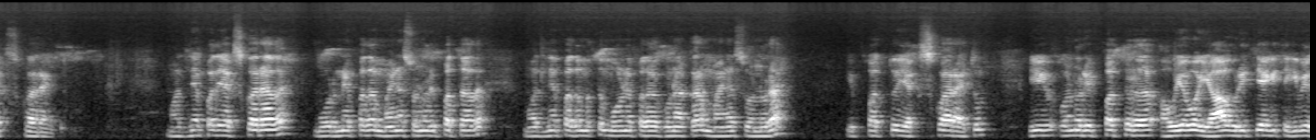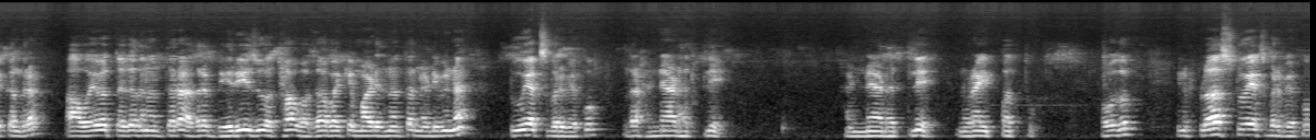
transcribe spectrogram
ಎಕ್ಸ್ ಸ್ಕ್ವೇರ್ ಆಯಿತು. ಮೊದಲನೇ ಪದ ಎಕ್ಸ್ ಸ್ಕ್ವೇರ್ ಅದ ಮೂರನೇ ಪದ ಮೈನಸ್ ಒನ್ನೂರ ಇಪ್ಪತ್ತು ಅದ ಮೊದಲನೇ ಪದ ಮತ್ತು ಮೂರನೇ ಪದ ಗುಣಾಕಾರ ಮೈನಸ್ ಒನ್ನೂರ ಇಪ್ಪತ್ತು ಎಕ್ಸ್ ಸ್ಕ್ವೇರ್ ಆಯಿತು. ಈ ಒನ್ನೂರ ಇಪ್ಪತ್ತರ ಅವಯವ ಯಾವ ರೀತಿಯಾಗಿ ತೆಗಿಬೇಕಂದ್ರೆ, ಆ ಅವಯವ ತೆಗೆದ ನಂತರ ಅದರ ಬೇರೀಜು ಅಥವಾ ವಜಾಬಾಕಿ ಮಾಡಿದ ನಂತರ ನಡುವಿನ ಟೂ ಎಕ್ಸ್ ಬರಬೇಕು. ಅಂದ್ರೆ ಹನ್ನೆರಡು ಹತ್ತಲಿ ಹನ್ನೆರಡು ಹತ್ತಲಿ ನೂರ ಇಪ್ಪತ್ತು ಹೌದು? ಇನ್ನು ಪ್ಲಸ್ ಟೂ ಎಕ್ಸ್ ಬರಬೇಕು.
